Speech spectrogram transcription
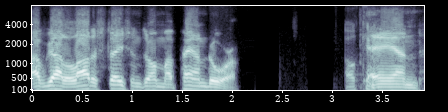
I've got a lot of stations on my Pandora, Okay. and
